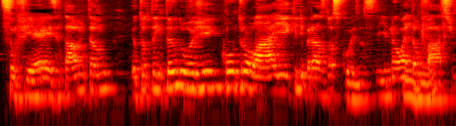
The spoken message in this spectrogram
são fiéis e tal, então eu tô tentando hoje controlar e equilibrar as duas coisas, e não é tão fácil,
